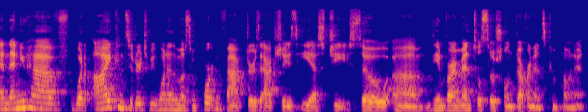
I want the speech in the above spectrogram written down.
And then you have what I consider to be one of the most important factors actually is ESG. So um, the environmental, social, and governance component.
